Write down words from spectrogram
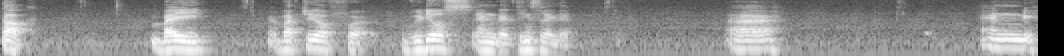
talk by virtue of uh, videos and uh, things like that uh, and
